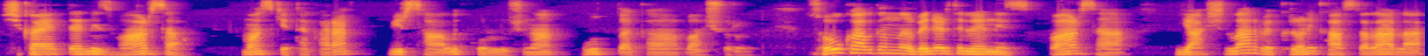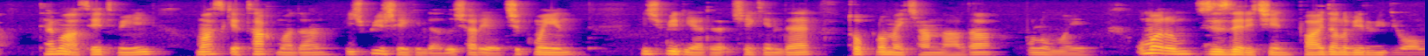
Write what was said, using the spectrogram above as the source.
şikayetleriniz varsa maske takarak bir sağlık kuruluşuna mutlaka başvurun. Soğuk algınlığı belirtileriniz varsa yaşlılar ve kronik hastalarla temas etmeyin. Maske takmadan hiçbir şekilde dışarıya çıkmayın. Hiçbir yerde şekilde toplu mekanlarda bulunmayın. Umarım sizler için faydalı bir video olmuştur.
